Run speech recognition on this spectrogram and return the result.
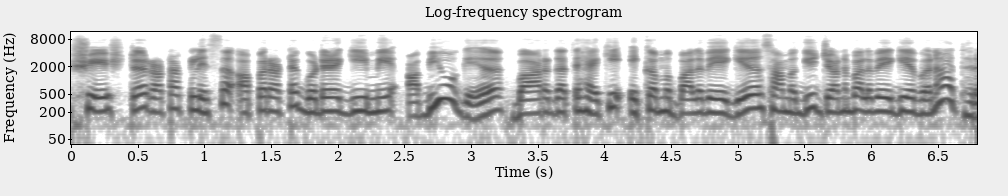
ශ්‍රේෂ්ඨ රටක් ලෙස අප රට ගොඩනැගීමේ අභියෝගය භාරගත හැකි එකම බලවේගය සමගි ජනබල බලවේගය වන අතර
